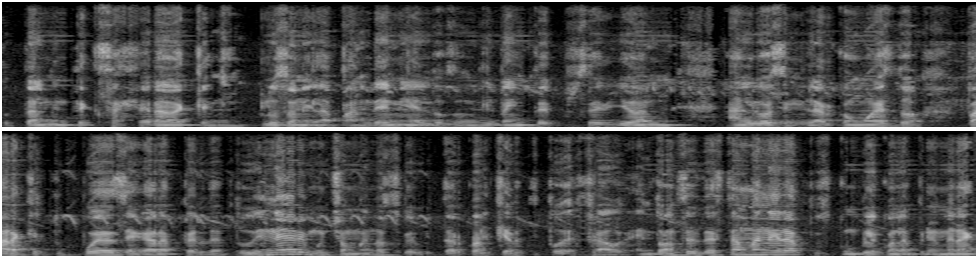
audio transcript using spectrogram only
totalmente exagerada que ni incluso ni la pandemia del 2020 pues, se vio en algo similar como esto para que tú puedas llegar a perder tu dinero y mucho menos evitar cualquier tipo de fraude. Entonces de esta manera pues cumple con la primera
